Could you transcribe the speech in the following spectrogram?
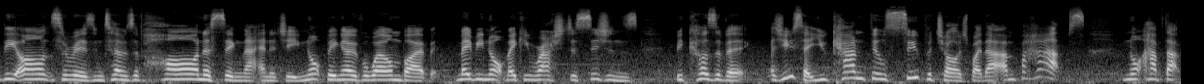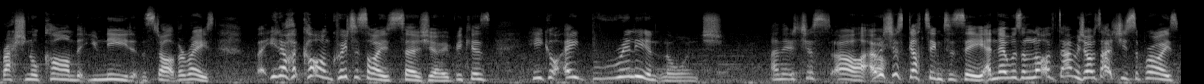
the answer is in terms of harnessing that energy, not being overwhelmed by it, but maybe not making rash decisions because of it. As you say, you can feel supercharged by that and perhaps not have that rational calm that you need at the start of a race. But, you know, I can't criticize Sergio because he got a brilliant launch. And it's just, oh, I was just gutting to see. And there was a lot of damage. I was actually surprised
